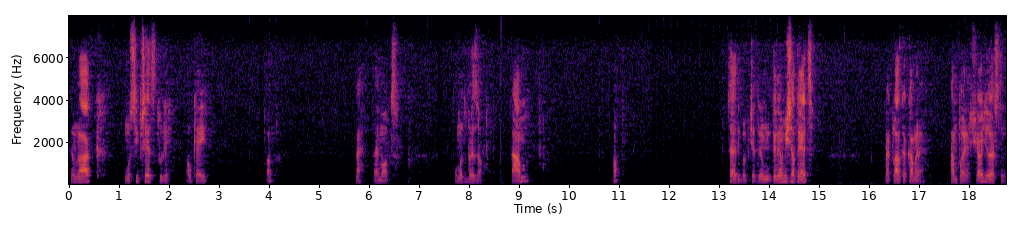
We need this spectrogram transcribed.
Ten vlak musí přijet tudy. OK. Hop. Ne, to je moc. To je moc brzo. Tam. Co je ty blbče? Ty, neum, ty neumíš na to jet? Nakládka kamene. Tam pojedeš, jo? Je to jasný.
